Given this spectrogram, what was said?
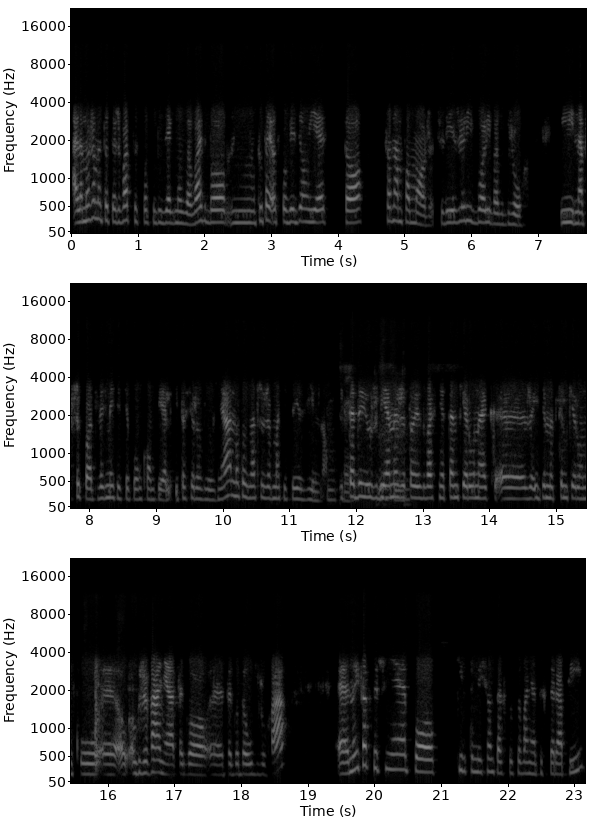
ale możemy to też w łatwy sposób zdiagnozować, bo mm, tutaj odpowiedzią jest to, co nam pomoże. Czyli jeżeli boli Was brzuch i na przykład weźmiecie ciepłą kąpiel i to się rozluźnia, no to znaczy, że w macicy jest zimno. Okay. I wtedy już wiemy, że mhm. to jest właśnie ten kierunek, e, że idziemy w tym kierunku e, ogrzewania tego, e, tego dołu brzucha. No i faktycznie po kilku miesiącach stosowania tych terapii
